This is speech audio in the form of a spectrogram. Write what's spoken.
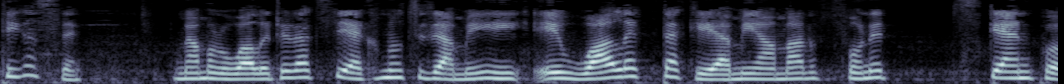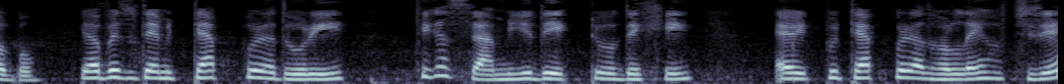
ঠিক আছে? আমি আমার ওয়ালেটে রাখছি, এখন হচ্ছে যে আমি এই ওয়ালেটটাকে আমি আমার ফোনে স্ক্যান করব। এভাবে যদি আমি ট্যাপ করে ধরি, ঠিক আছে? আমি যদি একটু দেখি একটু ট্যাপ করে ধরলে হচ্ছে যে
